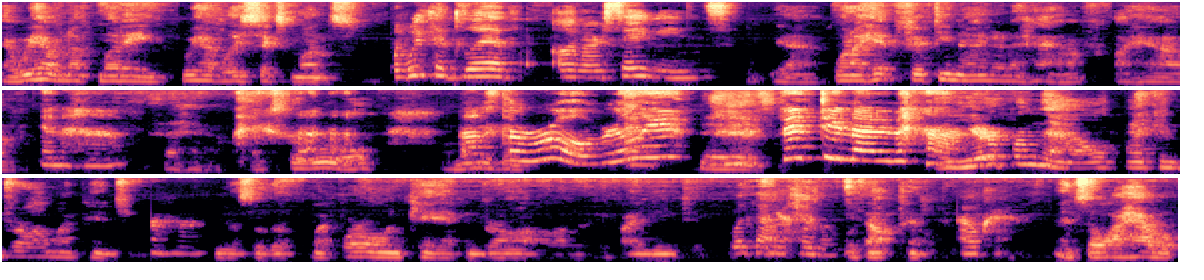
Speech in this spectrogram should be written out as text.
And we have enough money. We have at least six months. we could live on our savings. Yeah. When I hit 59 and a half, I have and a half. A half. That's the rule. I'm not That's the making- rule, really? It is. 59 and a A year from now, I can draw my pension. Uh-huh. You know, so the, my 401k I can draw on it if I need to Without Yeah. penalty. without penalty. Okay. And so I have a,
